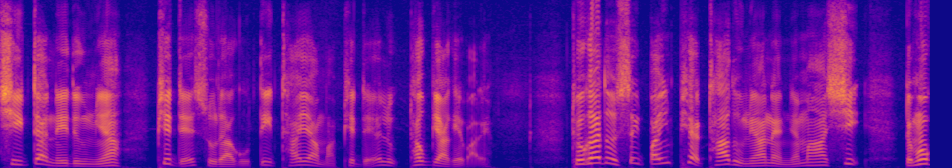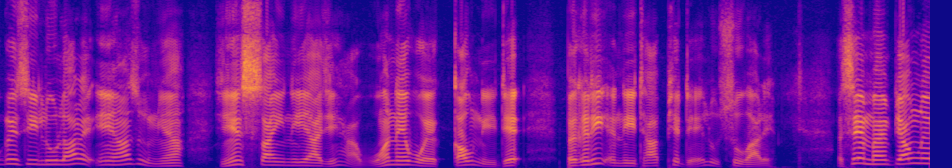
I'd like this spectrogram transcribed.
ခြိတက်နေသူများဖြစ်တယ်ဆိုတာကိုသိထားရမှာဖြစ်တယ်လို့ထောက်ပြခဲ့ပါတယ်ထိုကဲ့သို့စိတ်ပိုင်းဖြတ်ထားသူများနဲ့မြန်မာရှိ ဒီမိုကရေစီလူလားတဲ့အင်အားစုများရင်ဆိုင်နေရခြင်းဟာဝမ်းနည်းပွဲကောင်းနေတဲ့ပဂရိအနေထားဖြစ်တယ်လို့ဆိုပါတယ်အစင်မှန်ပြောင်းလဲ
